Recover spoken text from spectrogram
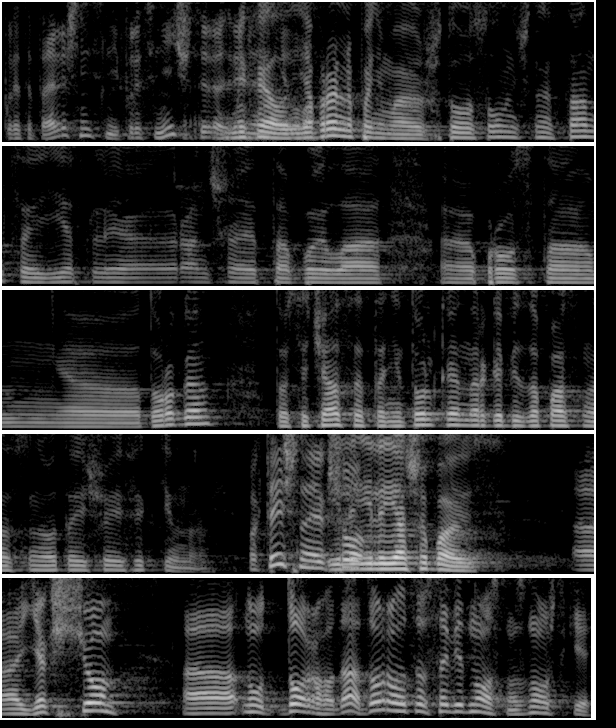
При теперішній ціні, при ціні 4 гривні. на Михаил, я кіловат. правильно понимаю, что солнечная станция, если раньше это было э, просто м, э, дорого, то сейчас это не только энергобезопасность, но это еще и эффективно. Фактично, якщо. Или, или я ошибаюсь? Е, Якщо е, ну, дорого, да? дорого це все відносно. Знову ж таки,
